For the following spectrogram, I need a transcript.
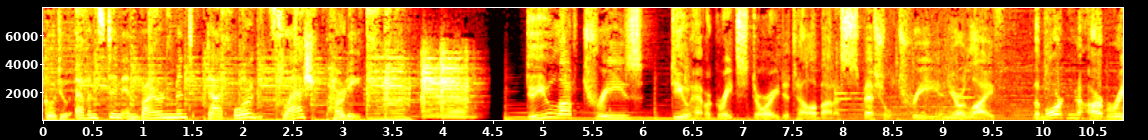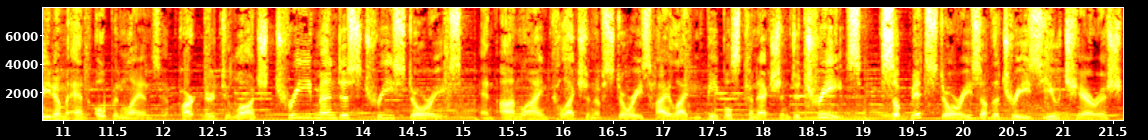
Go to evanstonenvironment.org/party. Do you love trees? Do you have a great story to tell about a special tree in your life? The Morton Arboretum and Openlands have partnered to launch Tremendous Tree Stories, an online collection of stories highlighting people's connection to trees. Submit stories of the trees you cherish,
